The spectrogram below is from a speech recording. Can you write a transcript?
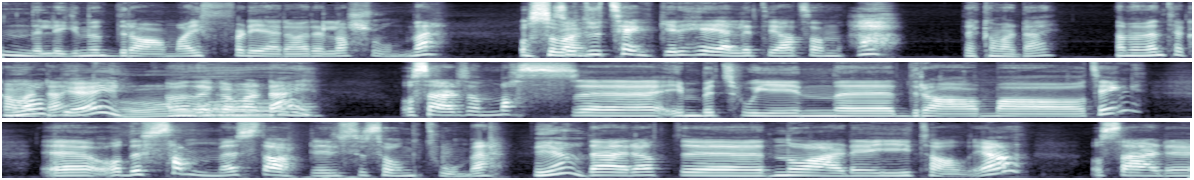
underliggende drama i flere av relasjonene. Så du tenker hele tida at sånn Det kan være deg. Nei, men vent, det kan være deg. gøy. Ja, men det kan være deg. Og så er det sånn masse in between-drama og ting. Eh, Og det samme starter sesong to med. Ja. Det er at eh, nå er det i Italia, og så er det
